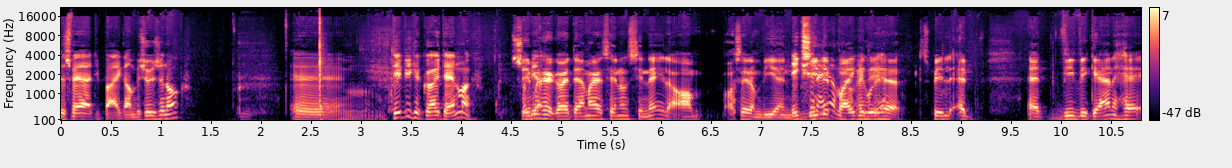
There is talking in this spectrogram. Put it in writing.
desværre er de bare ikke ambitiøse nok. Øh, det vi kan gøre i Danmark... Det, man jeg- kan gøre i Danmark, er at sende nogle signaler om, og selvom vi er en Ikke lille brik i det her spil, at, at vi vil gerne have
